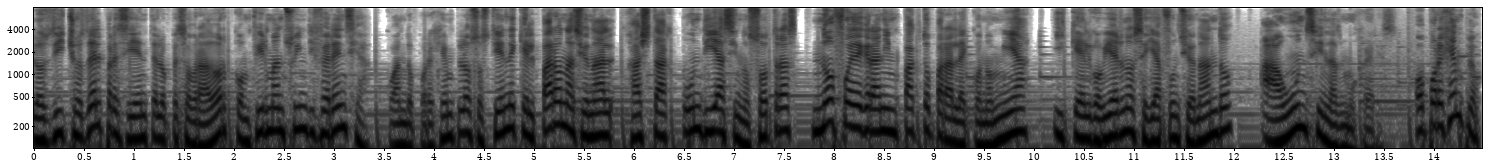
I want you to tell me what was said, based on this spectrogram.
los dichos del presidente López Obrador confirman su indiferencia, cuando por ejemplo sostiene que el paro nacional hashtag un día sin nosotras no fue de gran impacto para la economía y que el gobierno seguía funcionando aún sin las mujeres. O por ejemplo,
